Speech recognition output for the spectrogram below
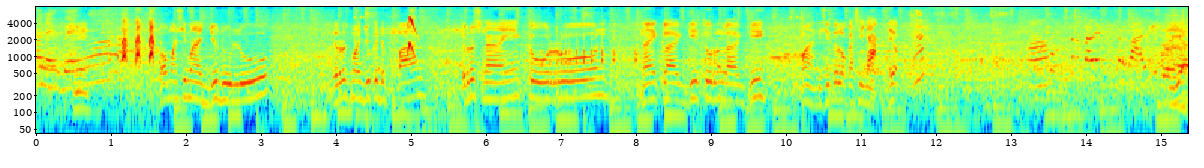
Aneh Nih. banget. Oh masih maju dulu, terus maju ke depan, terus naik, turun, naik lagi, turun lagi. Wah di situ lokasinya. Yuk. Ah, Terbalik, terbalik. Iya.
